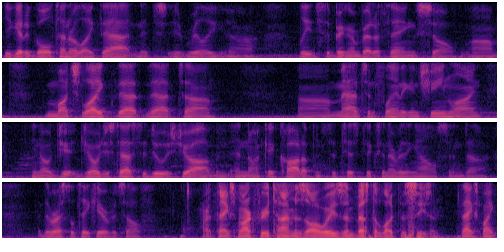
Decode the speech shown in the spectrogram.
You get a goaltender like that, and it's it really uh, leads to bigger and better things. So um, much like that that uh, uh, Madsen Flanagan Sheen line you know, J- Joe just has to do his job and, and not get caught up in statistics and everything else, and uh, the rest will take care of itself. All right, thanks, Mark, for your time as always, and best of luck this season. Thanks, Mike.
